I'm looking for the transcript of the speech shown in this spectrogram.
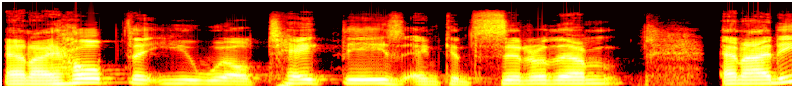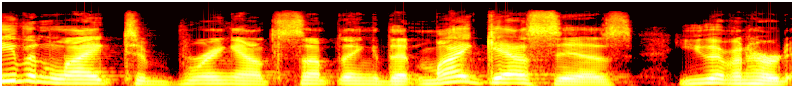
and I hope that you will take these and consider them. And I'd even like to bring out something that my guess is you haven't heard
